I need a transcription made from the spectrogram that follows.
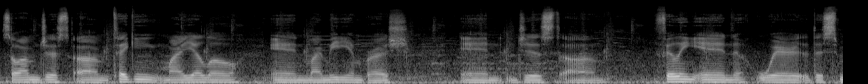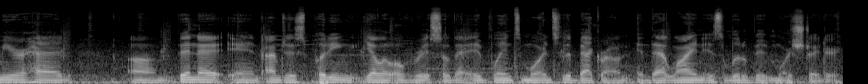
So I'm just um, taking my yellow and my medium brush and just um, filling in where the smear had um, been at and I'm just putting yellow over it so that it blends more into the background and that line is a little bit more straighter.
